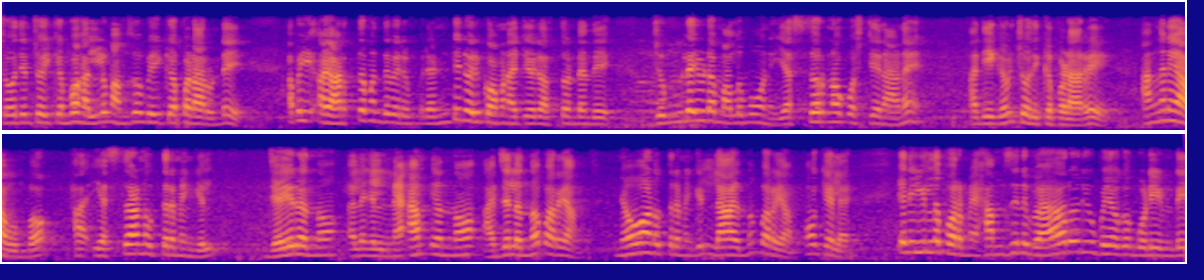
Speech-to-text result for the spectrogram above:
ചോദ്യം ചോദിക്കുമ്പോൾ ഹല്ലും ഹംസും ഉപയോഗിക്കപ്പെടാറുണ്ട്. അപ്പോൾ ഈ അർത്ഥം എന്ത് വരും? രണ്ടിനും ഒരു കോമൺ ആയിട്ട് ഒരു അർത്ഥം ഉണ്ട്. എന്ത്? ജുംലയുടെ മലുമോൻ യെസ് ഓർ നോ ക്വസ്റ്റ്യൻ ആണ് അധികം ചോദിക്കപ്പെടാറ്. അങ്ങനെ ആവുമ്പോൾ യെസ് ആണ് ഉത്തരമെങ്കിൽ ജൈർ എന്നോ അല്ലെങ്കിൽ നഅം എന്നോ അജൽ എന്നോ പറയാം. നോ ആണ് ഉത്തരമെങ്കിൽ ലാ എന്നും പറയാം. ഓക്കെ അല്ലേ? ഇനി ഇതിന് പുറമെ ഹംസിന് വേറൊരു ഉപയോഗം കൂടി ഉണ്ട്.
